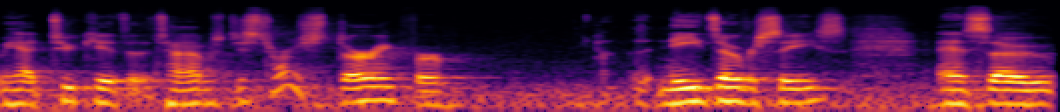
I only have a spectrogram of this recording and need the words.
we had two kids at the time, just started stirring for needs overseas. And so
